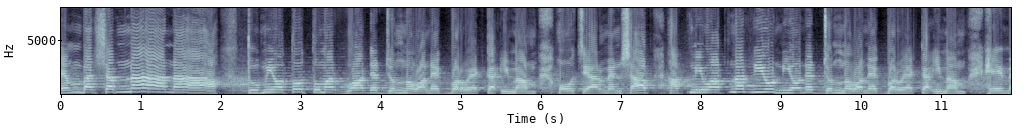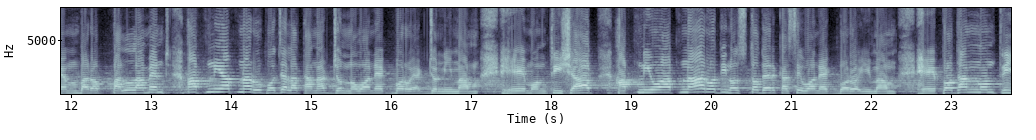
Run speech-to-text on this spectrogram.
মেম্বার সাহেব, না না, তুমিও তো তোমার ওয়ার্ডের জন্য অনেক বড় একটা ইমাম। ও চেয়ারম্যান সাহেব, আপনিও আপনার ইউনিয়নের জন্য অনেক বড় একটা ইমাম। হে মেম্বার অফ পার্লামেন্ট, আপনি আপনার উপজেলা থানার জন্য অনেক বড় একজন ইমাম। হে মন্ত্রী সাহেব, আপনিও আপনার অধীনস্থদের কাছে অনেক বড় ইমাম। হে প্রধানমন্ত্রী,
